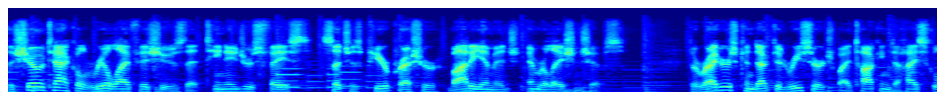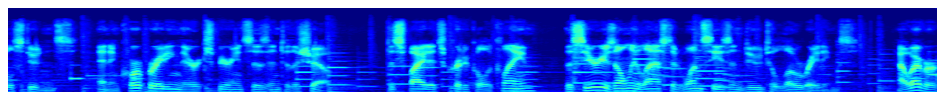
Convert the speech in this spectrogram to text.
The show tackled real life issues that teenagers faced, such as peer pressure, body image, and relationships. The writers conducted research by talking to high school students and incorporating their experiences into the show. Despite its critical acclaim, the series only lasted one season due to low ratings. However,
